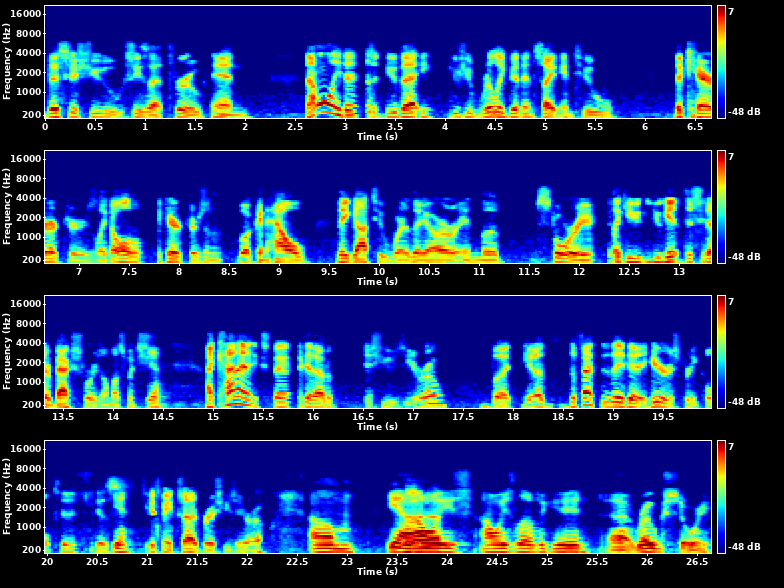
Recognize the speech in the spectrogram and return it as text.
this issue sees that through. And not only does it do that, it gives you really good insight into the characters, like all the characters in the book, and how they got to where they are in the story. Like you, you get to see their backstories almost, which Yeah. I kind of expected out of issue zero. But you know, the fact that they did it here is pretty cool too, because Yeah. it gets me excited for issue zero. Um, yeah, But, I uh, always I always love a good uh, rogue story.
